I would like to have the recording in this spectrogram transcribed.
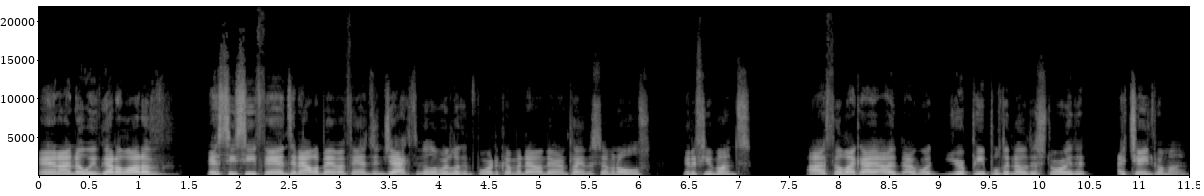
and I know we've got a lot of SEC fans and Alabama fans in Jacksonville, and we're looking forward to coming down there and playing the Seminoles in a few months. I feel like I, I, I want your people to know this story that I changed my mind.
